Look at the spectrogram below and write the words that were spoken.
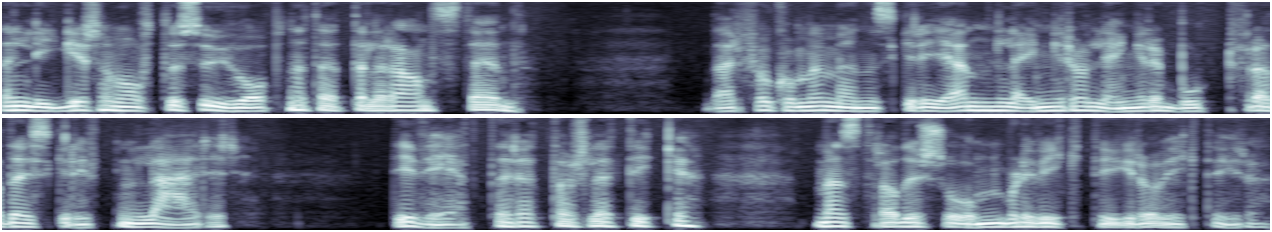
den ligger som oftest uåpnet et eller annet sted. Derfor kommer mennesker igjen lenger og lenger bort fra det Skriften lærer. De vet det rett og slett ikke, mens tradisjonen blir viktigere og viktigere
